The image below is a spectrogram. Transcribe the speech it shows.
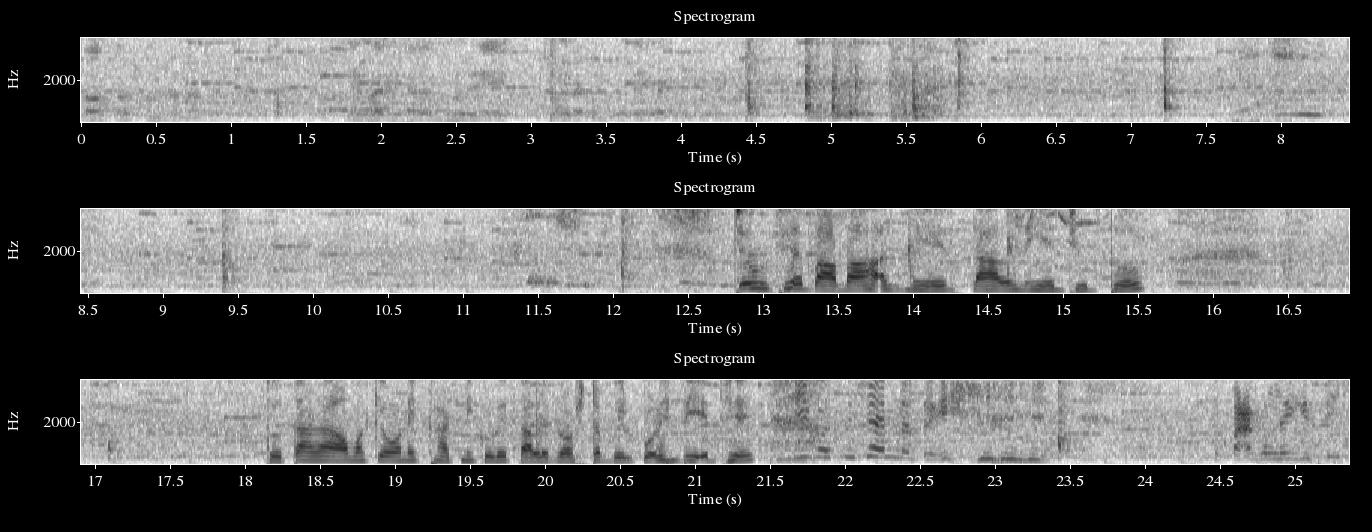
তত সুন্দর হবে। সেই বাড়িটাকে ধরে এরকম করে এরকম করে চলছে বাবা আর মেয়ের তাল নিয়ে যুদ্ধ। তো তারা আমাকে অনেক খাটনি করে তালের রসটা বের করে দিয়েছে। কি করছিস না তুই? পাগল হয়ে গেছিস।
